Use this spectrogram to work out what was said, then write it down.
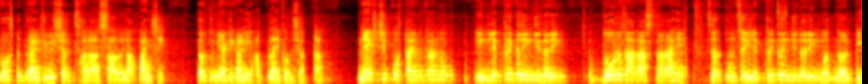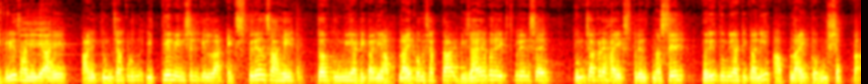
पोस्ट ग्रॅज्युएशन झालं असावेला पाहिजे. तर तुम्ही या ठिकाणी अप्लाय करू शकता. नेक्स्ट जी पोस्ट आहे मित्रांनो इलेक्ट्रिकल इंजिनिअरिंग दोन जागा असणार आहे. जर तुमचं इलेक्ट्रिकल इंजिनिअरिंग मधनं डिग्री झालेली आहे आणि तुमच्याकडून इथे मेन्शन केलेला एक्सपिरियन्स आहे तर तुम्ही या ठिकाणी अप्लाय करू शकता. डिझायरेबल एक्सपिरियन्स आहे. तुमच्याकडे हा एक्सपिरियन्स नसेल तरी तुम्ही या ठिकाणी अप्लाय करू शकता.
